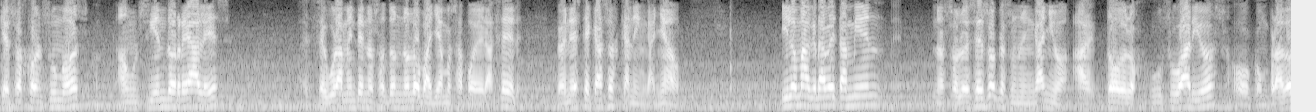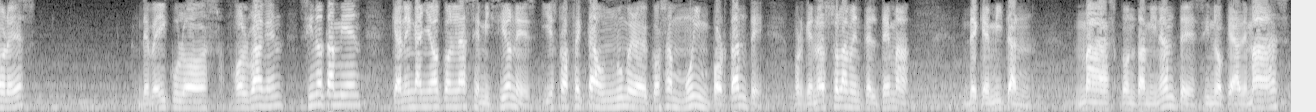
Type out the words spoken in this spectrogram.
esos consumos, aun siendo reales, seguramente nosotros no lo vayamos a poder hacer. Pero en este caso es que han engañado. Y lo más grave también, no solo es eso, que es un engaño a todos los usuarios o compradores de vehículos Volkswagen, sino también que han engañado con las emisiones. Y esto afecta a un número de cosas muy importante, porque no es solamente el tema de que emitan más contaminantes, sino que además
